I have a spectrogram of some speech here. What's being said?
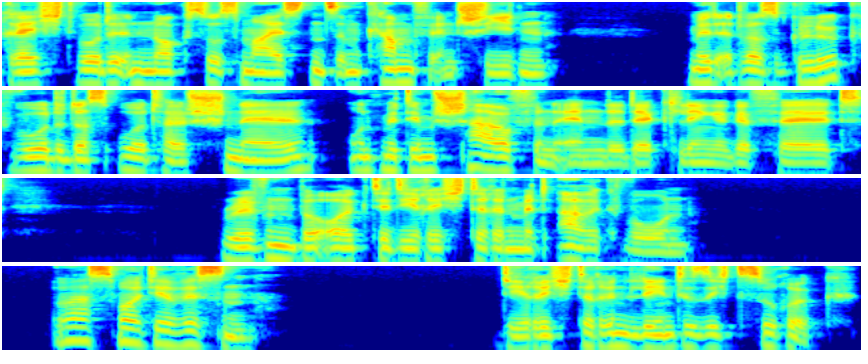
Recht wurde in Noxus meistens im Kampf entschieden. Mit etwas Glück wurde das Urteil schnell und mit dem scharfen Ende der Klinge gefällt. Riven beäugte die Richterin mit Argwohn. Was wollt ihr wissen? Die Richterin lehnte sich zurück.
